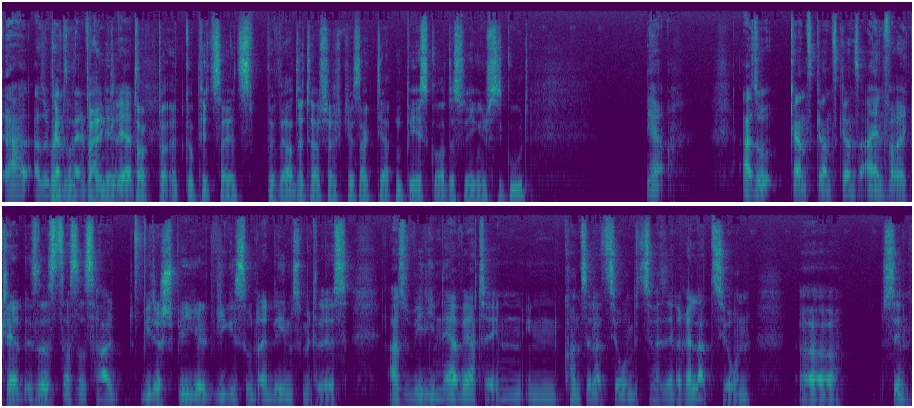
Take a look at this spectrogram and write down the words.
Ja, also Wenn ganz einfach deine erklärt. Dr. Oetker Pizza jetzt bewertet hast, hast du gesagt, die hat einen B-Score, deswegen ist sie gut. Ja. Also ganz, ganz, ganz einfach erklärt ist es, dass es halt widerspiegelt, wie gesund ein Lebensmittel ist. Also wie die Nährwerte in, in Konstellation bzw. in Relation äh, sind.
